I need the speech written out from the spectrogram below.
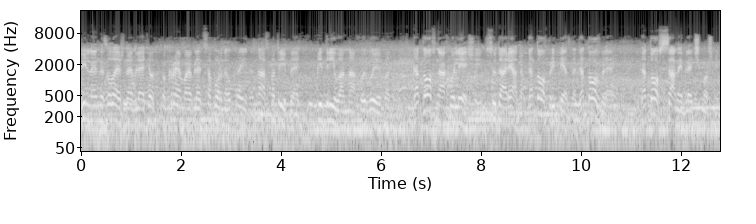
вільної незалежної, блядь, о- окремої, блядь, соборної України. На, смотри, блядь, педрила, нахуй, выебанный. Готов, нахуй, лещий? Сюда, рядом. Готов, припезда? Готов, блядь? Готов, ссаный, блядь, чмошник?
